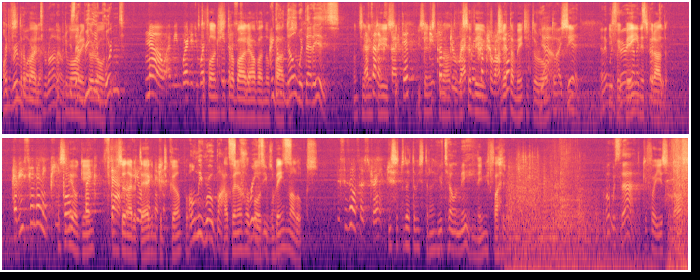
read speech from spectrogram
Onde The você trabalha? No that em really Toronto. important? No, I mean, where did you Estou work falando de trabalhava no I don't know Patos. Não sei nem o que é isso. Isso é inesperado. Você veio diretamente de Toronto? Sim. E foi bem inesperado. Você viu alguém, funcionário técnico de campo? Apenas robôs, uns bens malucos. Isso tudo é tão estranho. Nem me fale. O que foi isso? Nossa.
